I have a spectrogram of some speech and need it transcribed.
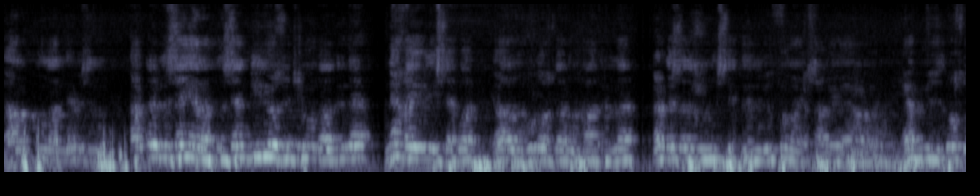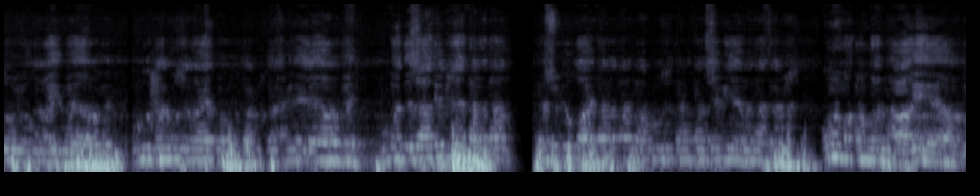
Ya Rabbi bunların hepsinin kalplerini sen yarattın. Sen biliyorsun kimin kalbinde ne hayırlı istek var. Ya Rabbi bu dostların hatırına kardeşlerimizin isteklerini lütfunla ihsan eyle ya Rabbi. Hepimizi dost doğru yoldan ayırma ya Rabbi. Umduklarımızın ayet korktuklarımızdan emin eyle ya Rabbi. Mukaddesatı bize tanıtan, Resulullah'ı tanıtan, Rabbimizi tanıtan sevgili Efendi Hazretlerimiz onun makamlarını âli eyle ya Rabbi.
